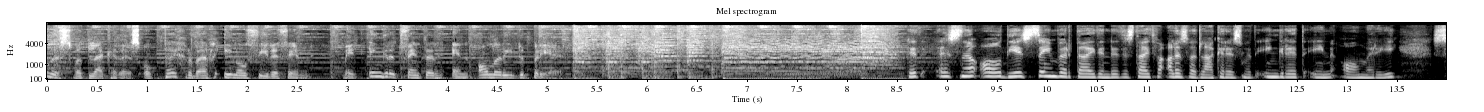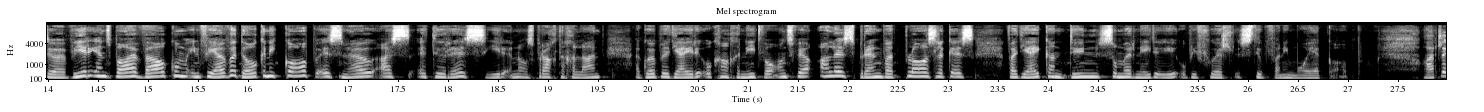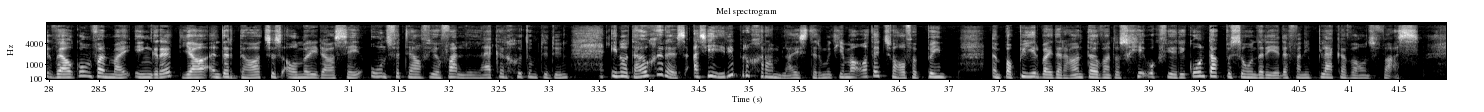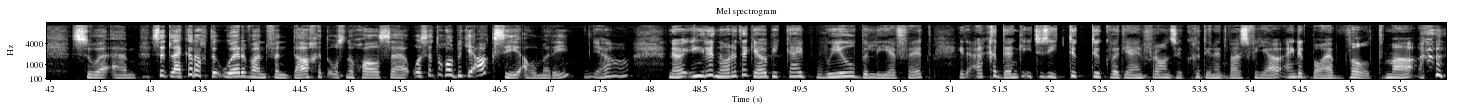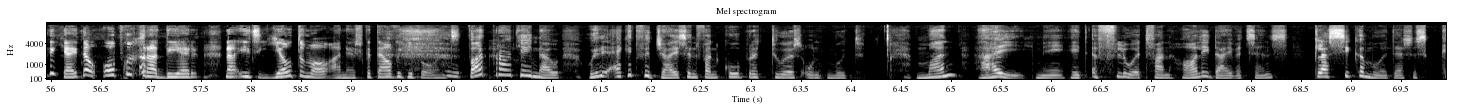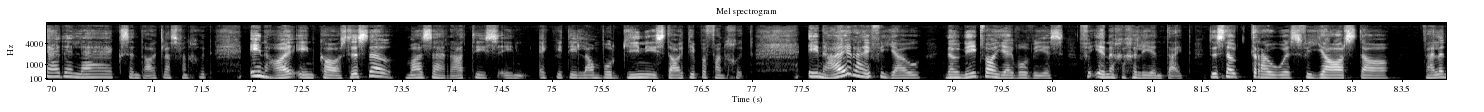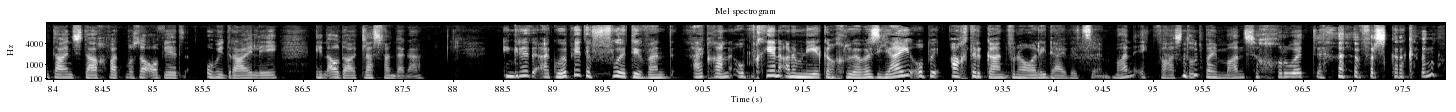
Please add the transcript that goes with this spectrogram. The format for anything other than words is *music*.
Alles wat lekker is op Tygerberg 104 FM met Ingrid Venter en Annelie de Pre. Dit is nou al Desember tyd en dit is tyd vir alles wat lekker is met Ingrid en Almarie. So weer eens baie welkom en vir jou wat dalk in die Kaap is nou as 'n toerist hier in ons pragtige land. Ek hoop dat jy hierdie ook gaan geniet waar ons vir jou alles bring wat plaaslik is wat jy kan doen sommer net hier op die voorstoep van die mooie Kaap. Hartlik welkom van my Ingrid. Ja, inderdaad soos Almarie daar sê, ons vertel vir jou van lekker goed om te doen. En onthou gerus, as jy hierdie program luister, moet jy maar altyd so half 'n pen en papier byderhand hou want ons gee ook vir jou die kontakbesonderhede van die plekke waar ons was. So, ehm um, sit lekker agteroor want vandag het ons nogal se ons het nogal 'n bietjie aksie Almarie. Ja. Nou Ingrid, nadat ek jou op die Cape Wheel beleef het, het ek gedink iets soos die toek-toek wat jy in Franshoek gedoen het was vir jou eintlik baie wild, maar *laughs* jy het nou opgegradeer na iets heeltemal anders. Vertel 'n bietjie vir ons. *laughs* Wat praat jy nou? Hoor ek het vir Jason van Corporate Tours ontmoet. Man, hy nê, nee, het 'n vloot van Harley Davidsons, klassieke motors soos Cadillacs en daai klas van goed en high-end cars. Dis nou Maseratis en ek weet die Lamborghinis, daai tipe van goed. En hy ry vir jou nou net waar jy wil wees vir enige geleentheid. Dis nou troues, verjaarsdae, Valentynsdag wat mos nou alweer om die draai lê en al daai klas van dinge. Ingrid, ek hoop jy het 'n foto want ek gaan op geen ander manier kan glo was jy op die agterkant van Harley Davidson. Man, ek was tot my man se groot *laughs* verskrikking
